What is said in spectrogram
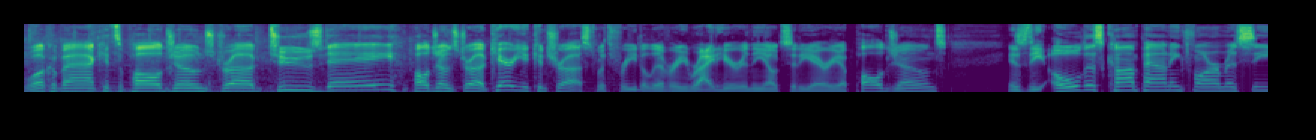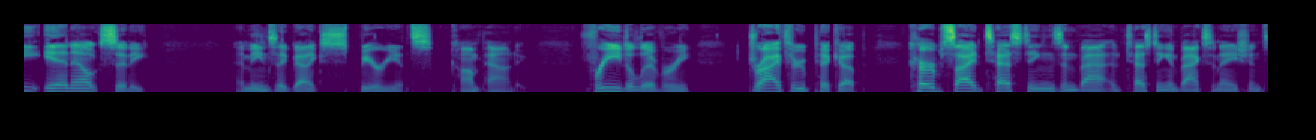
Welcome back. It's a Paul Jones Drug Tuesday. Paul Jones Drug, care you can trust with free delivery right here in the Elk City area. Paul Jones is the oldest compounding pharmacy in Elk City. That means they've got experience compounding. Free delivery, drive-through pickup, curbside testings and va- testing and vaccinations,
